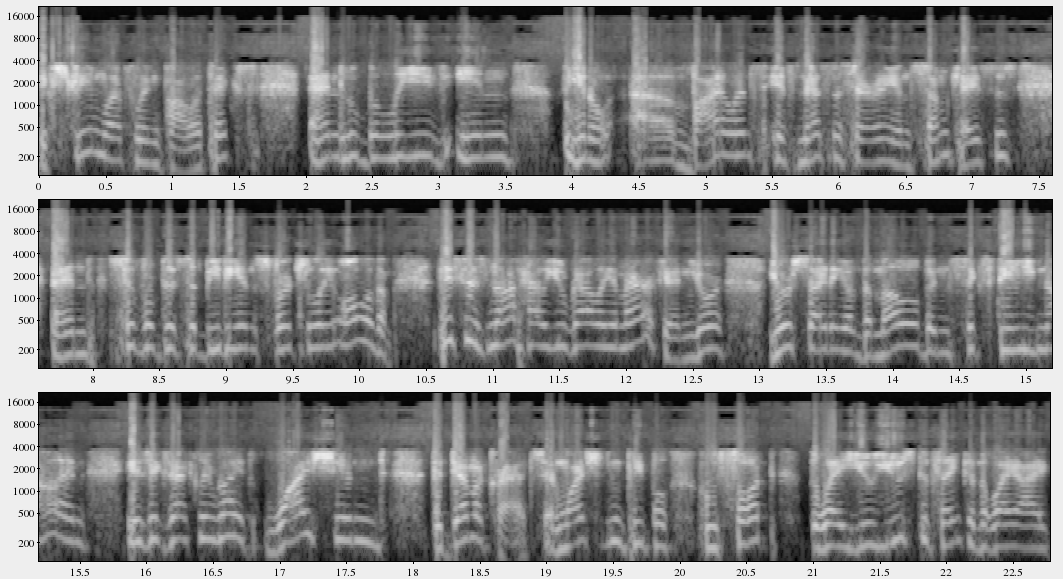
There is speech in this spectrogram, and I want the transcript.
extreme left-wing politics, and who believe in, you know, uh, violence if necessary in some cases, and civil disobedience, virtually all of them. This is not how you rally America, and your your citing of the Mob in '69 is exactly right. Why shouldn't the Democrats and why shouldn't people who thought the way you used to think and the way I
